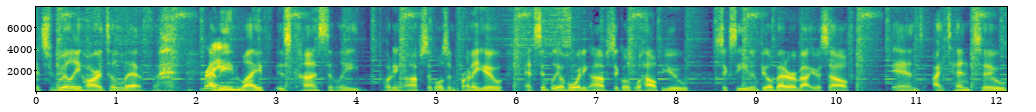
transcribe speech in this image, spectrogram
it's really hard to live. Right. I mean, life is constantly putting obstacles in front of you, and simply avoiding obstacles will help you succeed and feel better about yourself. And I tend to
